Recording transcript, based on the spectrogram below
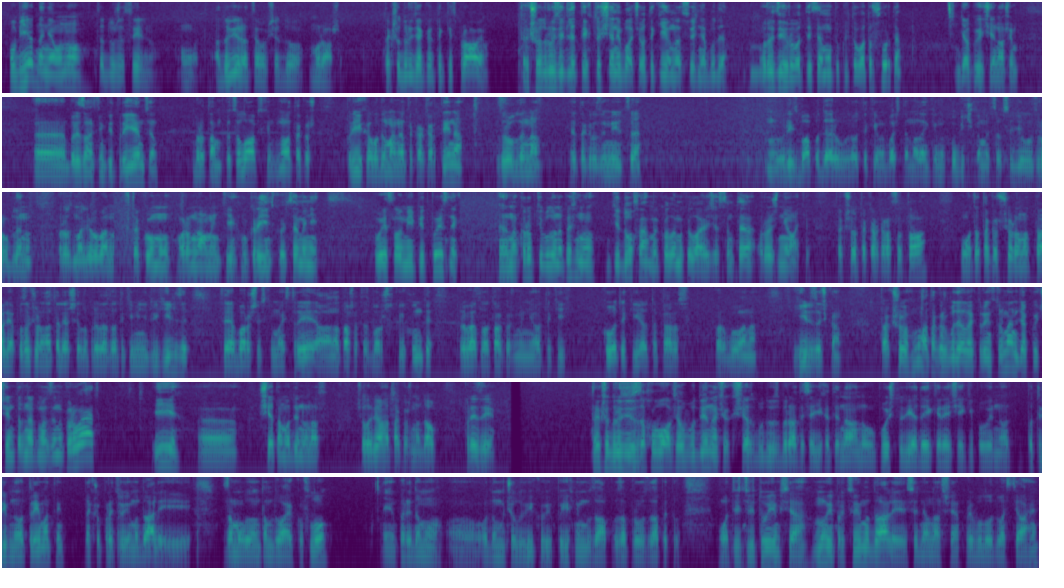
об'єднання, воно це дуже сильно. От. А довіра це взагалі до мурашок. Так що, друзі, такі справи. Так що, друзі, для тих, хто ще не бачив, отакий у нас сьогодні буде розігруватися мотокультиватор Форте. Дякуючи нашим е, березанським підприємцям, братам Коцелапським. Ну, а також приїхала до мене така картина, зроблена, я так розумію, це ну, різьба по дереву. Ну, такими, бачите, маленькими кубічками це все діло зроблено, розмальовано в такому орнаменті українського. Це мені вислав мій підписник. Е, На коробці було написано Дідоха Микола Миколаївич, СМТ Рожнятів. Так що така красота. От, а також вчора Наталія, позавчора Наталія Шило привезла такі мені дві гільзи. Це баришівські майстри, а Наташа це з Баришівської хунти привезла також мені от такий котик і така розфарбована гільзочка. Так що, ну, а також буде електроінструмент, дякуючи інтернет-магазину Корвет. І е, ще там один у нас чолов'яга також надав призи. Так що, друзі, заховався в будиночок. Зараз буду збиратися їхати на нову почту. Є деякі речі, які повинно, потрібно отримати. Так що працюємо далі і замовлено там два екофло. І передамо е, одному чоловікові по їхньому зап- запиту. От, відзвітуємося. Ну і працюємо далі. Сьогодні в нас ще прибуло два стяги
